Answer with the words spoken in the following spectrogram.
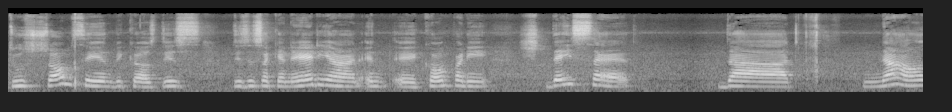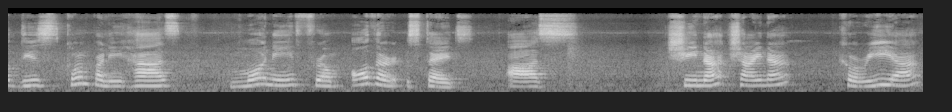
do something because this this is a Canadian and, uh, company they said that now this company has money from other states as China, China, Korea,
